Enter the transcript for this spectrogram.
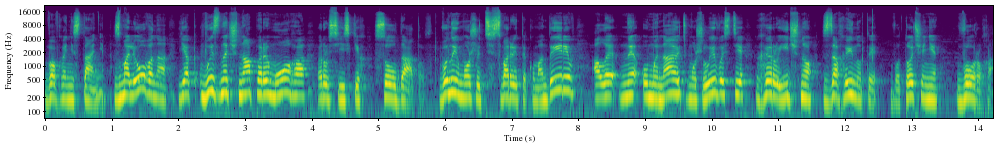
в Афганістані, змальована як визначна перемога російських солдатів. Вони можуть сварити командирів, але не оминають можливості героїчно загинути в оточенні ворога.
